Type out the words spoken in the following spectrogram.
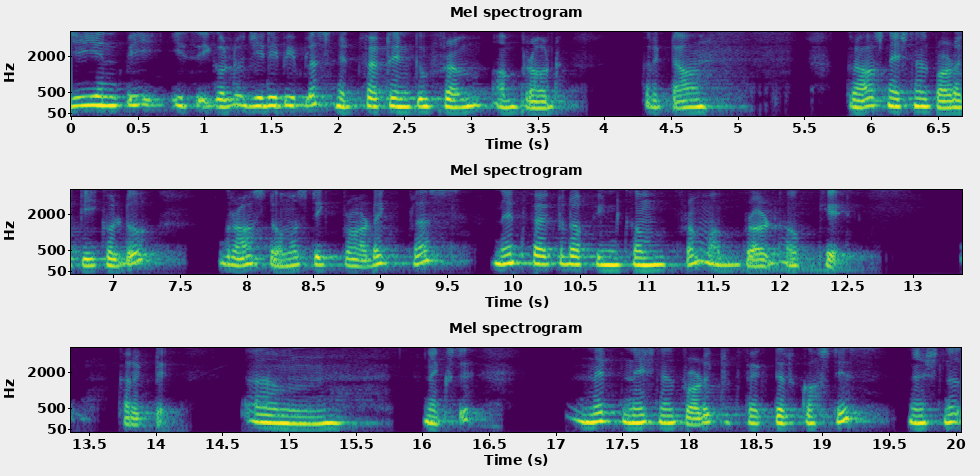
GNP is equal to GDP plus net factor income from abroad கரெக்டாக gross national product equal to gross domestic product plus net factor of income from abroad okay correct. Next net national product product at factor cost is national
